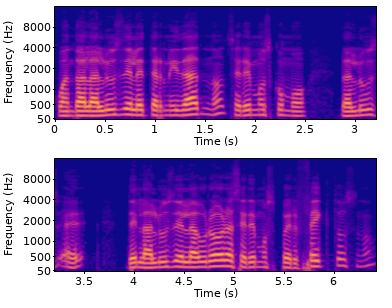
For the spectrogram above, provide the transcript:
cuando a la luz de la eternidad, ¿no? Seremos como la luz eh, de la luz de la aurora, seremos perfectos, ¿no?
